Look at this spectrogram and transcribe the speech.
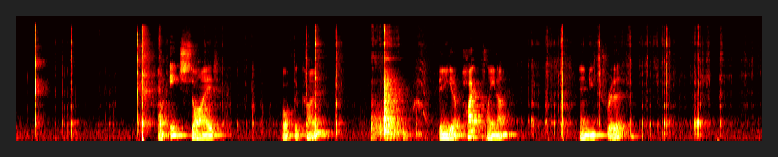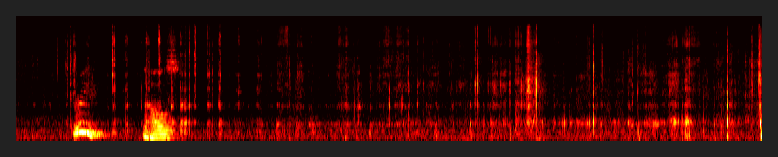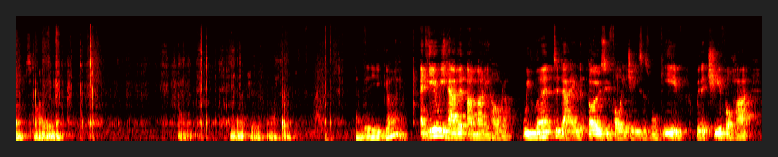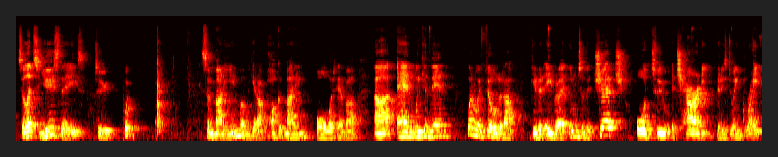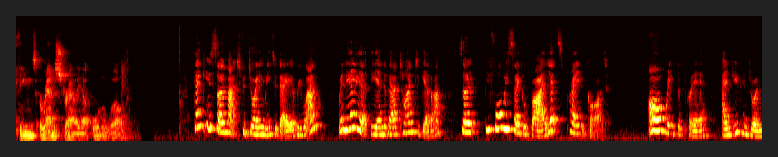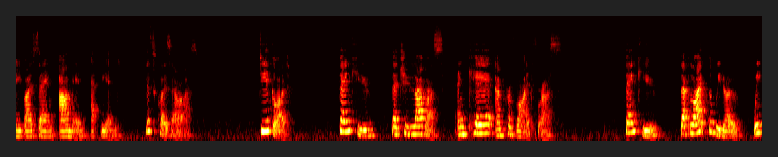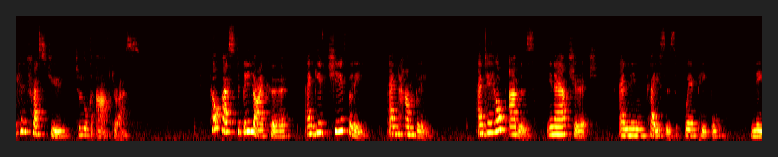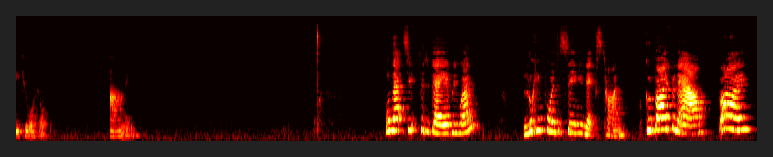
on each side of the cone. Then you get a pipe cleaner and you thread it. Through the holes. And oh, and there you go. Here we have it, our money holder. We learnt today that those who follow Jesus will give with a cheerful heart. So let's use these to put some money in when we get our pocket money or whatever. Uh, and we can then, when we've filled it up, give it either into the church or to a charity that is doing great things around Australia or the world. Thank you so much for joining me today, everyone. We're nearly at the end of our time together, so before we say goodbye, let's pray to God. I'll read the prayer and you can join me by saying Amen at the end. Let's close our eyes. Dear God, thank you that you love us and care and provide for us. Thank you that, like the widow, we can trust you to look after us. Help us to be like her and give cheerfully and humbly, and to help others in our church and in places where people need your help. Amen. Well, that's it for today, everyone. Looking forward to seeing you next time. Goodbye for now. Bye.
